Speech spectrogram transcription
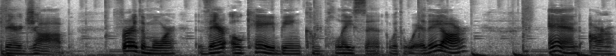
their job. Furthermore, they're okay being complacent with where they are and are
